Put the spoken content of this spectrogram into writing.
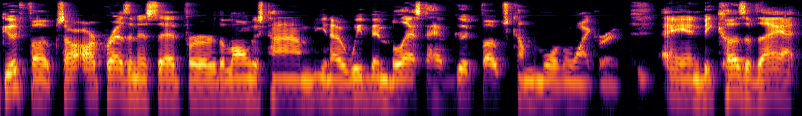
good folks. Our, our president said for the longest time, you know, we've been blessed to have good folks come to Morgan White Group. And because of that,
